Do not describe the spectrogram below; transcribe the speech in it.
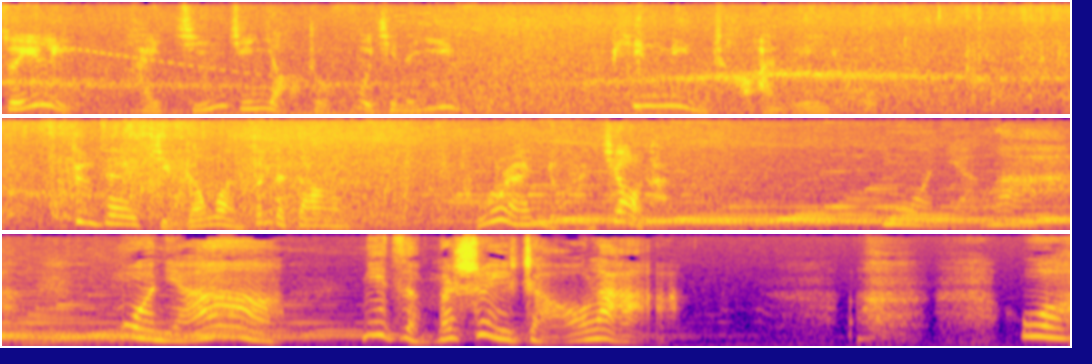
嘴里还紧紧咬住父亲的衣服，拼命朝岸边游。正在紧张万分的当儿，突然有人叫他：“默娘啊，默娘，你怎么睡着啦？”我，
